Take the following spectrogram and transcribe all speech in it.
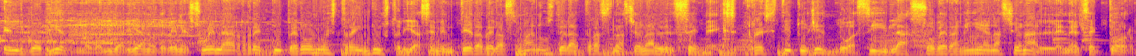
El gobierno bolivariano de Venezuela recuperó nuestra industria cementera de las manos de la transnacional Cemex, restituyendo así la soberanía nacional en el sector.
